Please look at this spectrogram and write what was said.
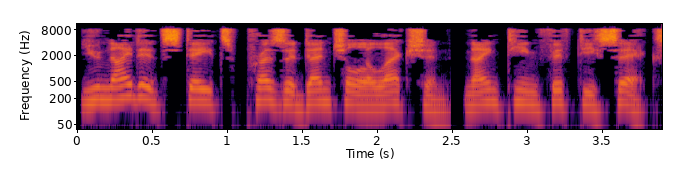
United States presidential election, 1956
